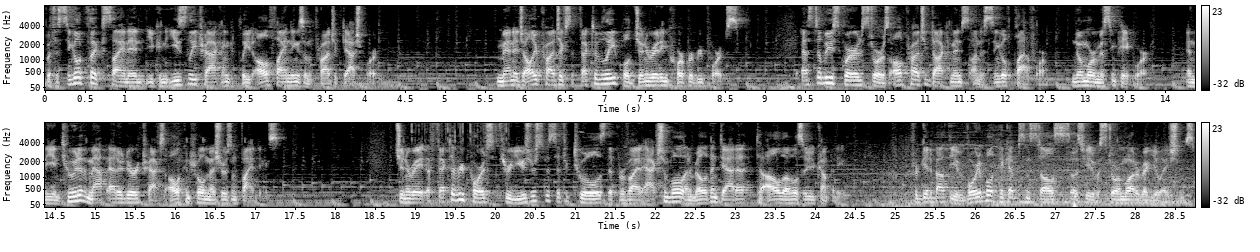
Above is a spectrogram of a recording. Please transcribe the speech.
With a single click sign in, you can easily track and complete all findings on the project dashboard. Manage all your projects effectively while generating corporate reports. SW Squared stores all project documents on a single platform, no more missing paperwork, and the intuitive map editor tracks all control measures and findings. Generate effective reports through user-specific tools that provide actionable and relevant data to all levels of your company. Forget about the avoidable hiccups and stalls associated with stormwater regulations.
